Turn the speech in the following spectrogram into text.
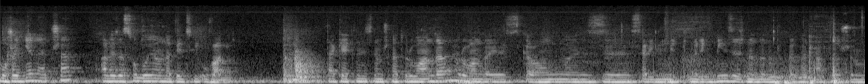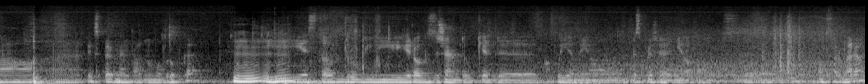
może nie lepsze, ale zasługują na więcej uwagi. Tak jak jest na przykład Rwanda. Rwanda jest kawą z serii Beans ze względu na przykład na to, że ma e, eksperymentalną obróbkę. Mm -hmm. I jest to drugi rok z rzędu, kiedy kupujemy ją bezpośrednio od, od farmera. E,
